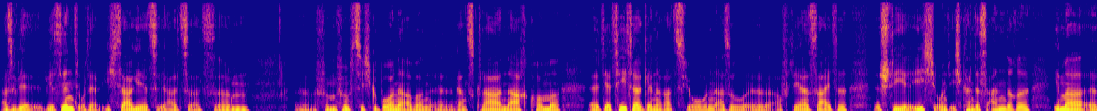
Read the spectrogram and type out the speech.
Also wir, wir sind, oder ich sage jetzt als, als ähm, 55 äh, Geborene, aber äh, ganz klar Nachkomme der Tätergeneration. Also äh, auf der Seite stehe ich und ich kann das andere immer äh,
